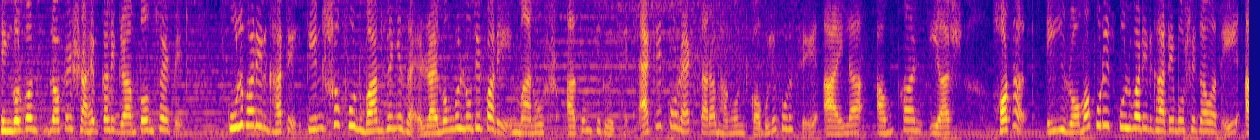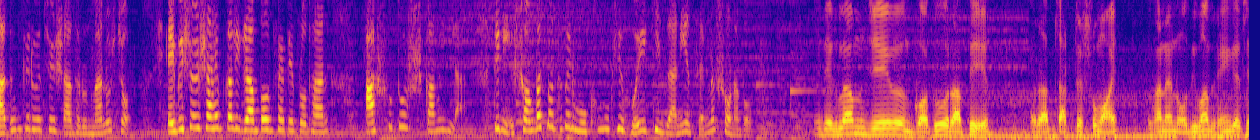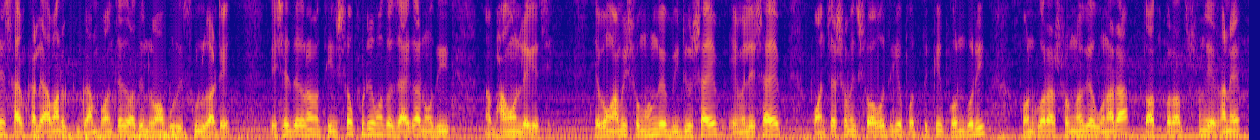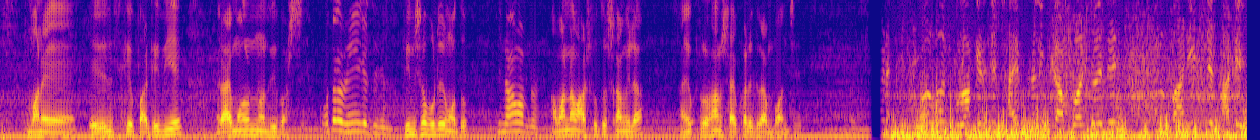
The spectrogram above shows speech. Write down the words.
হিঙ্গলগঞ্জ ব্লকের সাহেবকালী গ্রাম পঞ্চায়েতের স্কুল বাড়ির ঘাটে তিনশো ফুট বাঁধ ভেঙে যায় রায়মঙ্গল নদীর পাড়ে। মানুষ আতঙ্কে রয়েছে। একের পর এক তারা ভাঙন কবলে পড়েছে। আয়লা আমফান, ইয়াস হঠাৎ এই রমাপুরে স্কুল বাড়ির ঘাটে বসে যাওয়াতেই আতঙ্কে রয়েছে সাধারণ মানুষজন। এই বিষয়ে সাহেবকালী গ্রাম পঞ্চায়েতের প্রধান আশুতোষ কামিল্লা। তিনি সংবাদ মাধ্যমের মুখোমুখি হয়ে কি জানিয়েছেন শোনাবো। দেখলাম যে গত রাতে রাত চারটের সময় এখানে নদী বাঁধ ভেঙে গেছে। সাহেবখালী আমার গ্রাম পঞ্চায়েত অধীন রমাপুর স্কুল ঘাটে এসে দেখলাম তিনশো ফুটের মতো জায়গা নদী ভাঙন লেগেছে। এবং আমি সঙ্গে সঙ্গে বিডিও সাহেব এমএলএ সাহেব পঞ্চায়েত সমিতি সভাপতিকে প্রত্যেককেই ফোন করি। ফোন করার সঙ্গে ওনারা তৎপরতার সঙ্গে এখানে মানে এজেন্সিকে পাঠিয়ে দিয়ে রায়মোহন নদী পাশে কতটা ভেঙে গেছে তিনশো ফুটের মতো। কি নাম আপনার? আমার নাম আশুতোষ কামিলা। আমি প্রধান সাহেবখালী গ্রাম পঞ্চায়েত। ব্লকের যে সাহেবখালী গ্রাম পঞ্চায়েতের স্কুল বাড়ির যে ঘাটে,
